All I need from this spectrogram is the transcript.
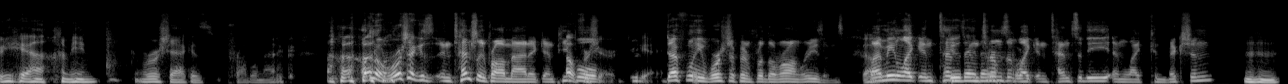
yeah. I mean, Rorschach is problematic. oh no, Rorschach is intentionally problematic, and Oh, people for sure. Yeah. definitely worship him for the wrong reasons. But I Oh. mean, like they in terms of like intensity and like conviction, Mhm.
